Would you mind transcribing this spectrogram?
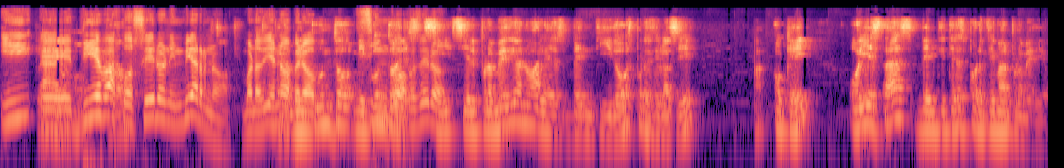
y Claro, eh, 10 bajo cero en invierno. Bueno, 10 no, mi pero punto, mi 5 punto bajo es, cero. si, si el promedio anual es 22, por decirlo así, ah, ok, hoy estás 23 por encima del promedio.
